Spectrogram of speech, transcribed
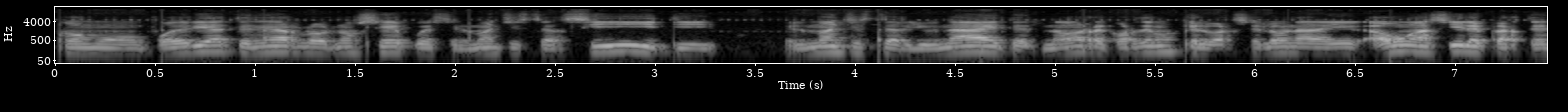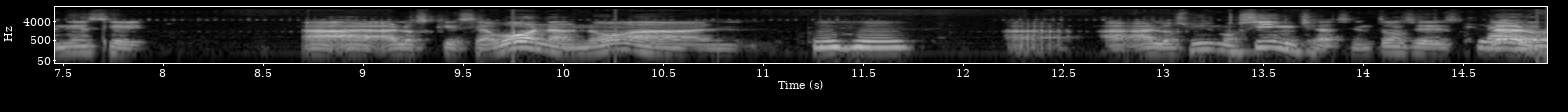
como podría tenerlo, no sé, pues el Manchester City, el Manchester United, ¿no? Recordemos que el Barcelona aún así le pertenece a, los que se abonan, ¿no? Al, a, los mismos hinchas. Entonces, claro,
